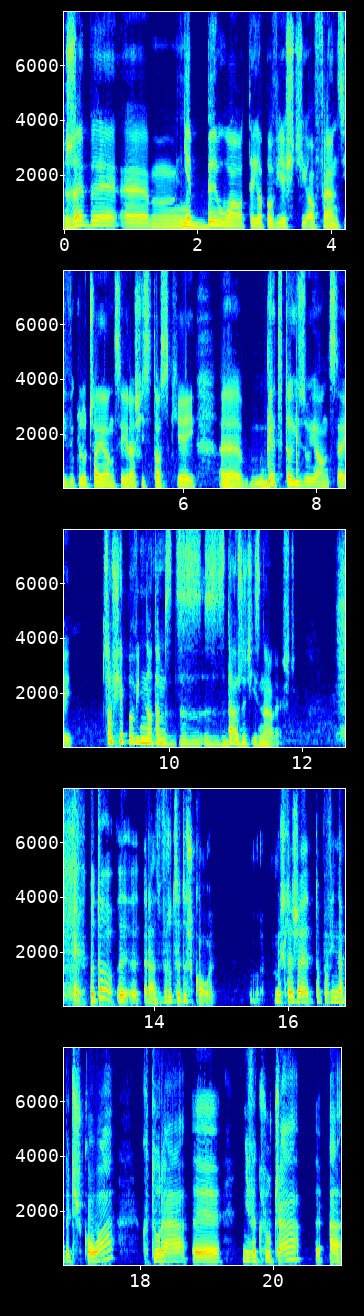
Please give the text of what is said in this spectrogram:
żeby um, nie było tej opowieści o Francji wykluczającej, rasistowskiej, um, gettoizującej. Co się powinno tam z- z- zdarzyć i znaleźć? No to y, y, raz, wrócę do szkoły. Myślę, że to powinna być szkoła, która y, nie wyklucza, a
